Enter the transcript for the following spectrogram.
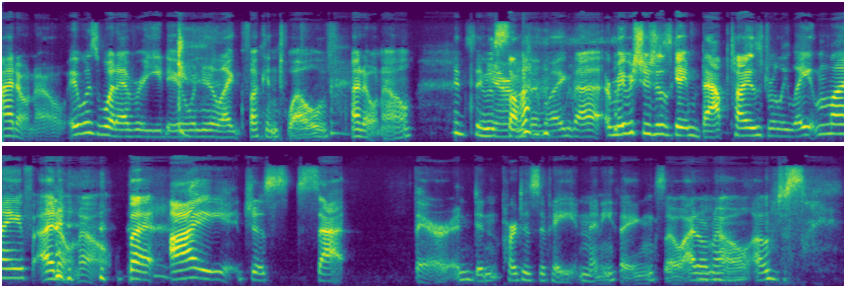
I don't know. It was whatever you do when you're like fucking 12. I don't know. It was quinceanera. something like that. Or maybe she's just getting baptized really late in life. I don't know. but I just sat there and didn't participate in anything. So I don't know. I was just like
